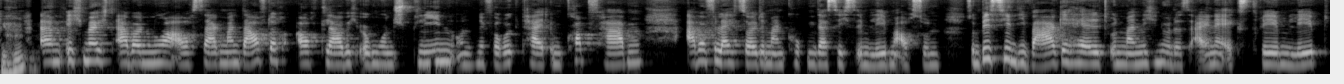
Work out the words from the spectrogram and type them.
Mhm. Ähm, ich möchte aber nur auch sagen, man darf doch auch, glaube ich, irgendwo ein Spleen und eine Verrücktheit im Kopf haben. Aber vielleicht sollte man gucken, dass sich im Leben auch so ein, so ein bisschen die Waage hält und man nicht nur das eine Extrem lebt,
